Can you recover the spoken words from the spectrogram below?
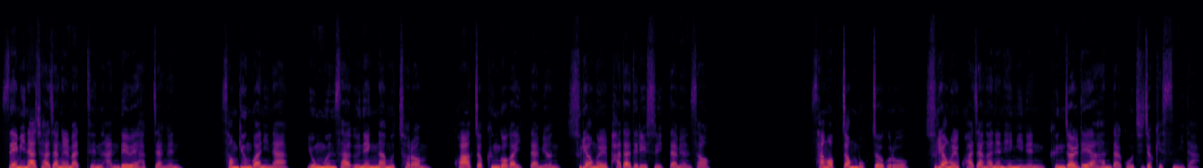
세미나 좌장을 맡은 안대회 학장은 성균관이나 용문사 은행나무처럼 과학적 근거가 있다면 수령을 받아들일 수 있다면서 상업적 목적으로 수령을 과장하는 행위는 근절돼야 한다고 지적했습니다.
